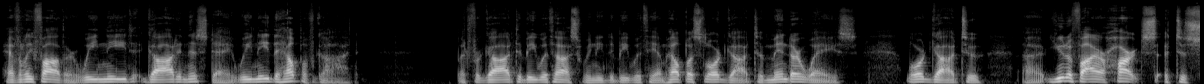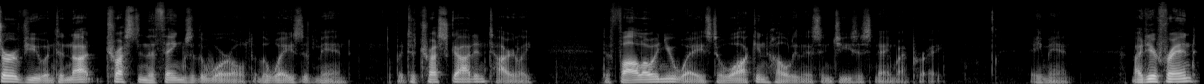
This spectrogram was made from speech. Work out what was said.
Heavenly Father, we need God in this day. We need the help of God. But for God to be with us, we need to be with Him. Help us, Lord God, to mend our ways. Lord God, to uh, unify our hearts to serve you and to not trust in the things of the world, the ways of men, but to trust God entirely, to follow in your ways, to walk in holiness. In Jesus' name I pray. Amen. My dear friend,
